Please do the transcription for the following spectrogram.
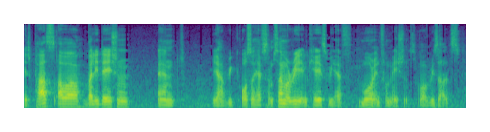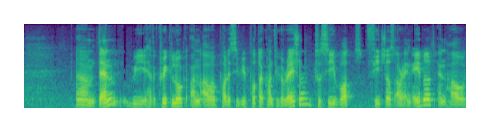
It passes our validation and yeah, we also have some summary in case we have more information or results. Um, then we have a quick look on our policy reporter configuration to see what features are enabled and how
